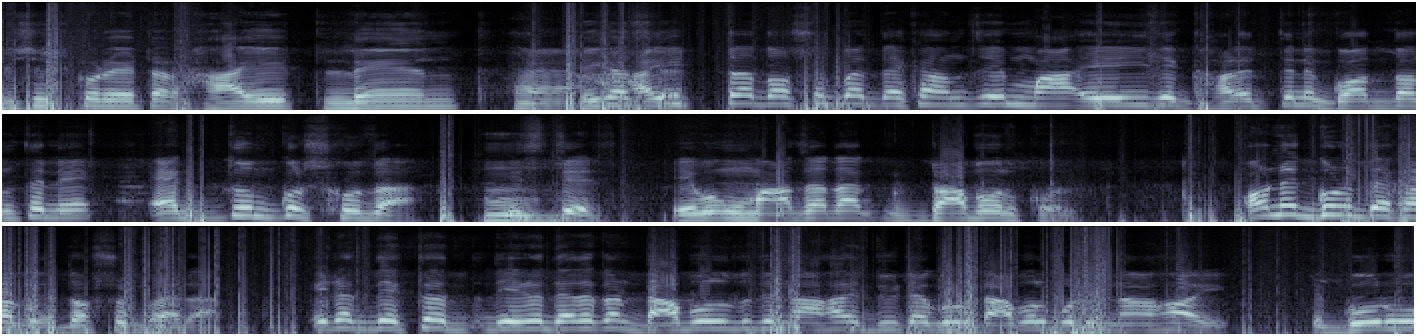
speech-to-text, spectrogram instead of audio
বিশেষ করে এটার হাইট লেন্থ হ্যাঁ ঠিক আছে? হাইটটা দর্শক ভাই দেখান যে মা এই যে ঘাড়ের তেনে গদ্দান তেনে একদম করে সোজা স্টেজ এবং মাজারা ডাবল কোল অনেক গরু দেখাবে দর্শক ভাইরা। এটা দেখতে এটা দেখেন ডাবল যদি না হয় দুইটা গরু ডাবল বডি না হয় তো গরু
